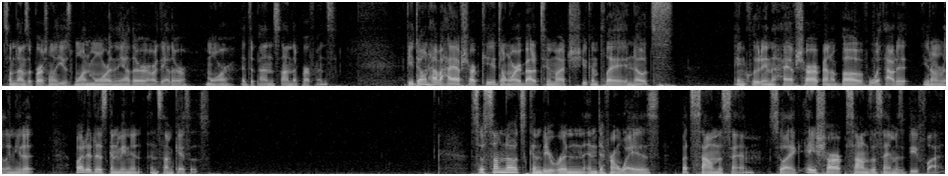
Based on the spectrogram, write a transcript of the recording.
Sometimes a person will use one more than the other or the other more. It depends on their preference. If you don't have a high F sharp key, don't worry about it too much. You can play notes including the high F sharp and above without it. You don't really need it, but it is convenient in some cases. So some notes can be written in different ways, but sound the same. So like A sharp sounds the same as B flat.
